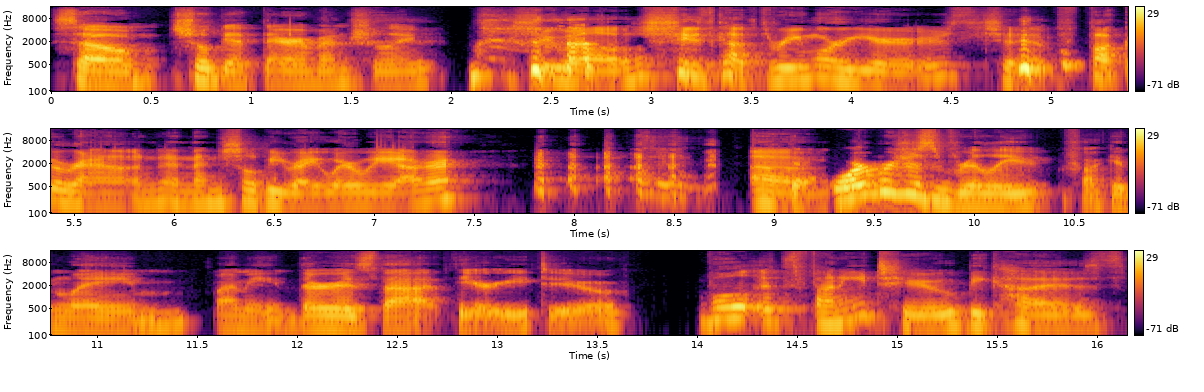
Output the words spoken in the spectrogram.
So she'll get there eventually. She will. She's got three more years to fuck around and then she'll be right where we are. Um, or we're just really fucking lame. I mean there is that theory too. Well it's funny too because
